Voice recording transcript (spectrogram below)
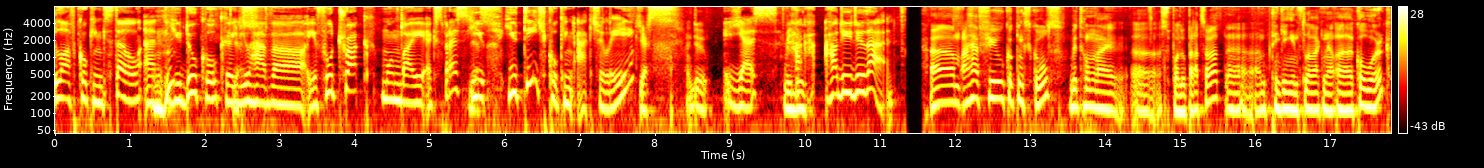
love cooking still, and you do cook. Uh, You Mm-hmm. Have uh, your food truck, MumBhai Express. Yes. You you teach cooking actually. Yes, I do. Yes. We Ho- do. how do you do that? Um, I have few cooking schools with whom I uh, spolupracovat. Uh, I'm thinking in Slovak now. Uh, co-work.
